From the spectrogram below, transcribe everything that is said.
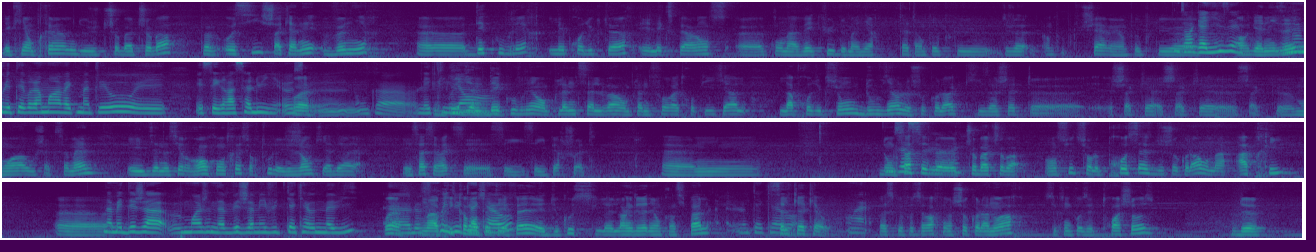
les clients premium du Choba Choba, peuvent aussi chaque année venir euh, découvrir les producteurs et l'expérience euh, qu'on a vécue de manière peut-être un peu plus déjà un peu plus chère et un peu plus euh, organisée. organisée. Nous, on était vraiment avec Mathéo et, et c'est grâce à lui. Eux, Ouais. c'est- donc les coup, ils clients. viennent découvrir en pleine selva, en pleine forêt tropicale, la production, d'où vient le chocolat qu'ils achètent chaque, chaque, chaque mois ou chaque semaine. Et ils viennent aussi rencontrer surtout les gens qu'il y a derrière. Et ça, c'est vrai que c'est- hyper chouette. Euh, donc ça, c'est le choba choba. Ensuite, sur le process du chocolat, on a appris... euh, Non mais déjà, moi je n'avais jamais vu de cacao de ma vie. ouais, euh, le on a appris du comment c'était fait. Et du coup, l'ingrédient principal, c'est le cacao. Ouais, Parce qu'il faut savoir qu'un chocolat noir, c'est composé de trois choses. De,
